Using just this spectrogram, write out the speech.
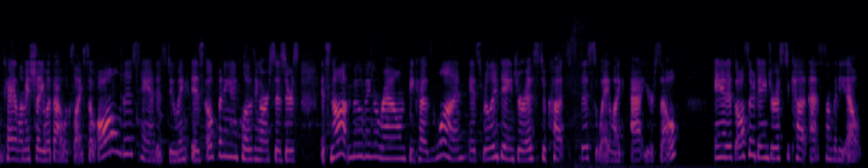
Okay, let me show you what that looks like. So all this hand is doing is opening and closing our scissors. It's not moving around because one, it's really dangerous to cut this way, like at yourself, and it's also dangerous to cut at somebody else.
